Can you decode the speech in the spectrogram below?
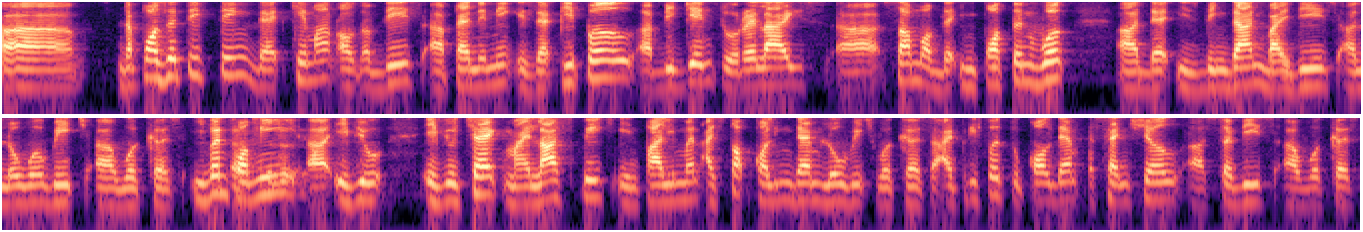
uh, the positive thing that came out of this uh, pandemic is that people uh, begin to realize uh, some of the important work uh, that is being done by these uh, lower wage uh, workers. Even for Absolutely. me, if you if you check my last speech in Parliament, I stopped calling them low wage workers. I prefer to call them essential service workers,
